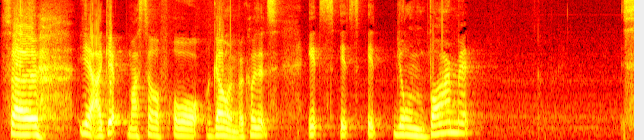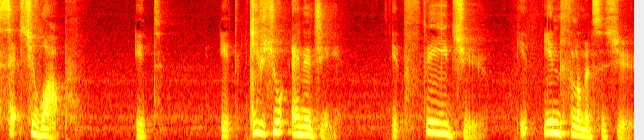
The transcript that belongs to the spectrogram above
So, yeah, I get myself all going because it's it's it's it your environment sets you up. It it gives you energy. It feeds you. It influences you.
